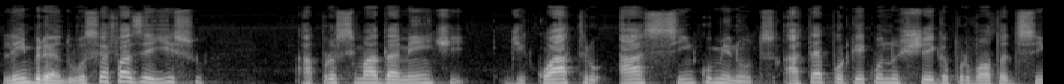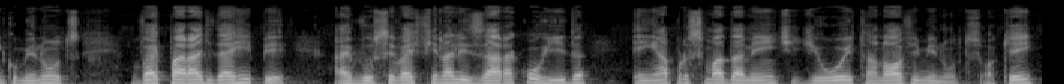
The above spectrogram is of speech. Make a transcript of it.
Lembrando, você vai fazer isso aproximadamente de 4 a 5 minutos. Até porque quando chega por volta de 5 minutos, vai parar de dar RP. Aí você vai finalizar a corrida em aproximadamente de 8 a 9 minutos, ok?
